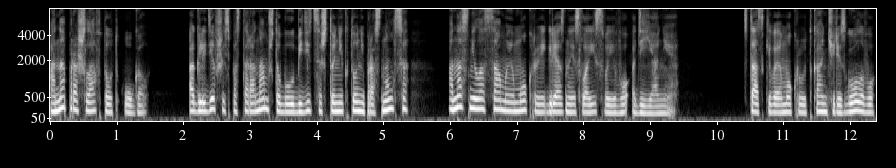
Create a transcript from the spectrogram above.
Она прошла в тот угол. Оглядевшись по сторонам, чтобы убедиться, что никто не проснулся, она сняла самые мокрые и грязные слои своего одеяния. Стаскивая мокрую ткань через голову,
